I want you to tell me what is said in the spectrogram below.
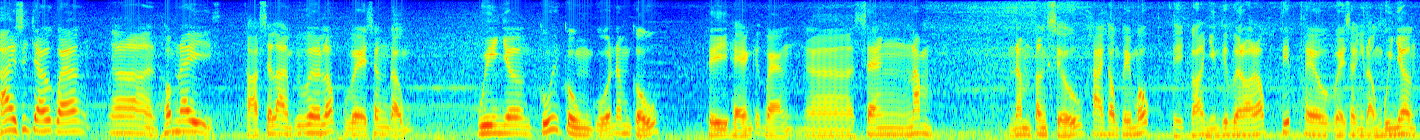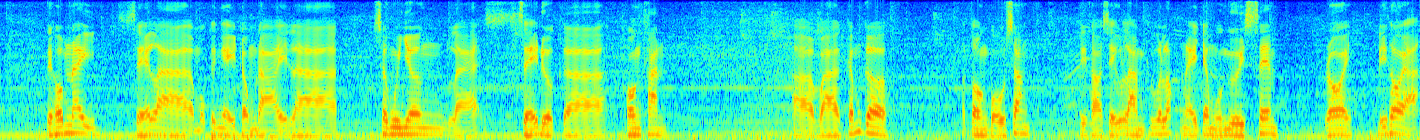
Hi, xin chào các bạn. À, Hôm nay Thọ sẽ làm cái vlog về sân động Quy Nhơn cuối cùng của năm cũ. Thì hẹn các bạn à, sang năm năm Tân Sửu 2021 Thì có những cái vlog tiếp theo về sân vận động Quy Nhơn. Thì hôm nay sẽ là một cái ngày trọng đại là sân Quy Nhơn là sẽ được à, hoàn thành. À, Và cắm cờ toàn bộ sân. Thì Thọ sẽ làm cái vlog này cho mọi người xem. Rồi, đi thôi ạ.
